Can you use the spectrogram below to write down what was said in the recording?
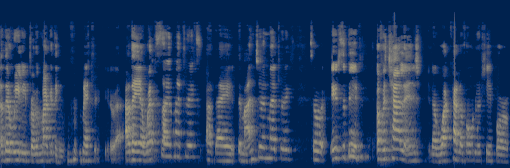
Are they really product marketing metrics? Are they a website metrics? Are they demand gen metrics? So it's a bit of a challenge, you know, what kind of ownership or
